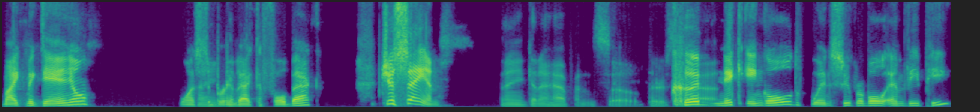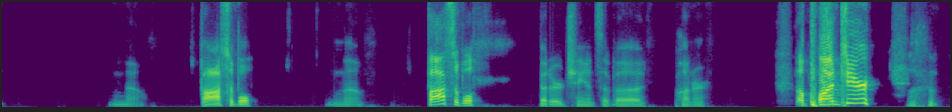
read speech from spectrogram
Mike McDaniel wants to bring gonna- back the fullback. Just saying. that ain't gonna happen. So there's Could that. Nick Ingold win Super Bowl MVP? no Possible. no Possible. better chance of a punter. A punter?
